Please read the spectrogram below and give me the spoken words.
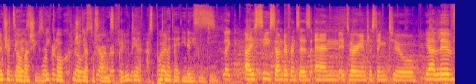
Učiť sa o vašich zvykoch, žiť ako slovenskí ľudia a spoznať aj iných ľudí. Interesting to yeah live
